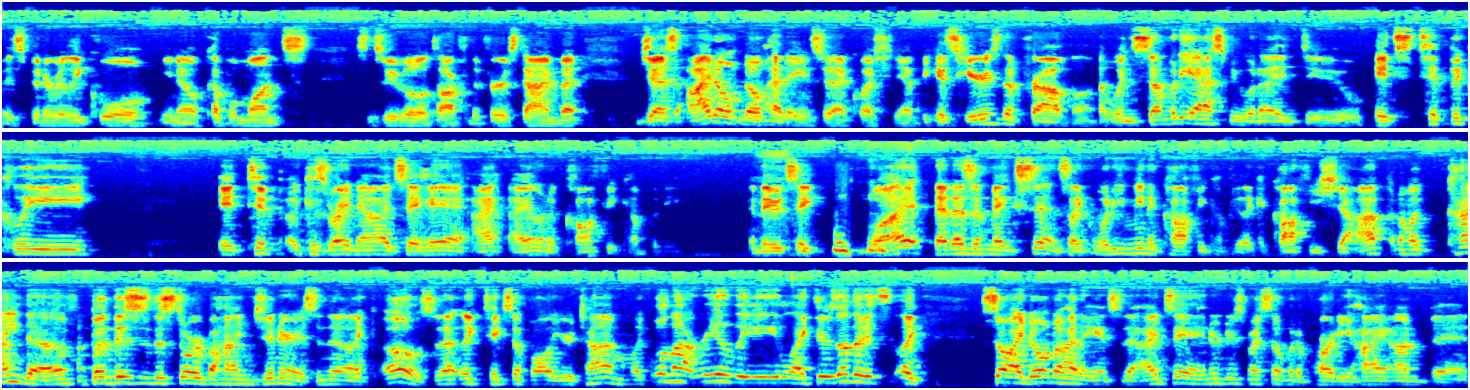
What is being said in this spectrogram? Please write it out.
It's been a really cool, you know, couple months since we were able to talk for the first time. But Jess, I don't know how to answer that question yet because here's the problem. When somebody asks me what I do, it's typically it tip because right now I'd say, Hey, I, I own a coffee company. And they would say, What? That doesn't make sense. Like, what do you mean a coffee company? Like a coffee shop? And I'm like, kind of, but this is the story behind Generous. And they're like, Oh, so that like takes up all your time. I'm like, well, not really. Like there's others like so I don't know how to answer that. I'd say I introduce myself at a party. Hi, I'm Ben.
